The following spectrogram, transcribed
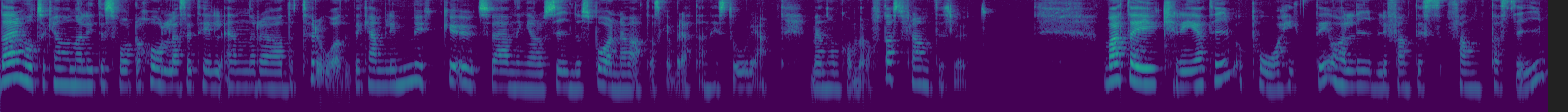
Däremot så kan hon ha lite svårt att hålla sig till en röd tråd. Det kan bli mycket utsvävningar och sidospår när Vata ska berätta en historia. Men hon kommer oftast fram till slut. Vata är ju kreativ och påhittig och har livlig fantasi.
